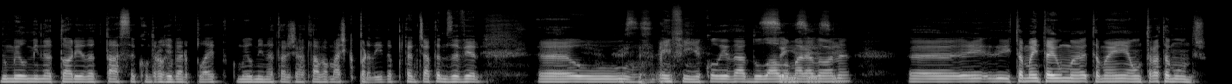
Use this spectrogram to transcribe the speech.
numa eliminatória da taça contra o River Plate, que uma eliminatória já estava mais que perdida, portanto já estamos a ver o, enfim, a qualidade do Lalo Sim, sim, Maradona. Ah, e, e também tem uma também é um tratamundos.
